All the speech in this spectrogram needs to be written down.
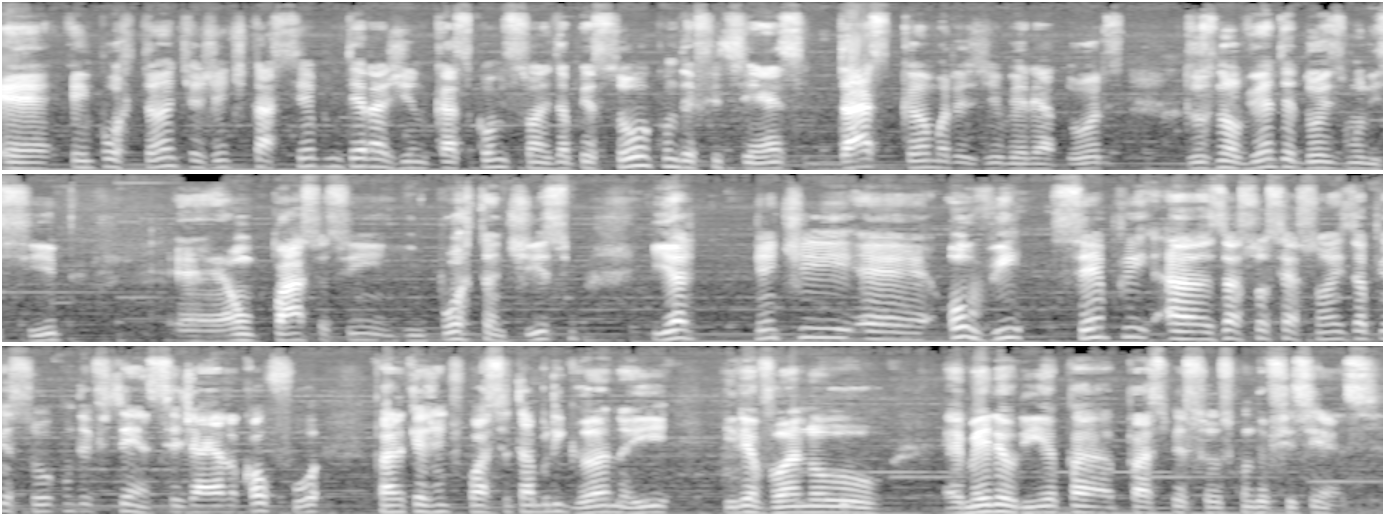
é, é importante a gente estar tá sempre interagindo com as comissões da pessoa com deficiência, das câmaras de vereadores, dos 92 municípios. É, é um passo assim importantíssimo e a gente é, ouvir sempre as associações da pessoa com deficiência, seja ela qual for, para que a gente possa estar brigando aí e levando é, melhoria para as pessoas com deficiência.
